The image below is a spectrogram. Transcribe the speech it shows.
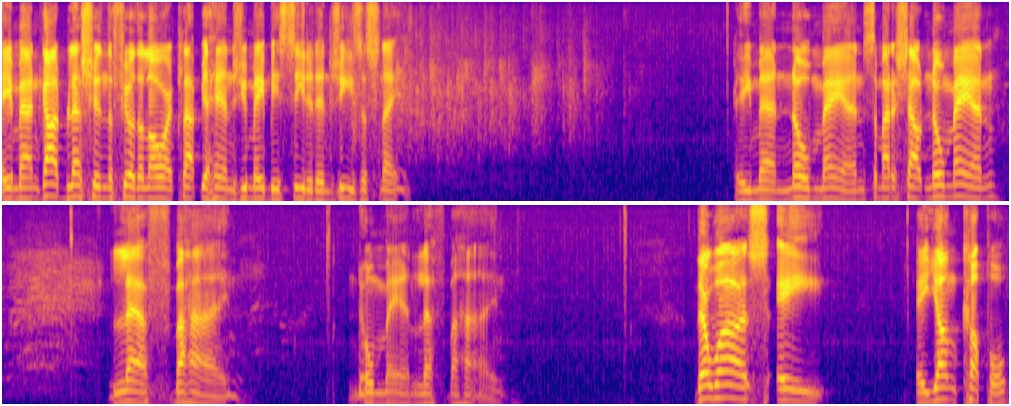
Amen. God bless you in the fear of the Lord. Clap your hands. You may be seated in Jesus' name. Amen. No man. Somebody shout, No man left behind. No man left behind. There was a, a young couple,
